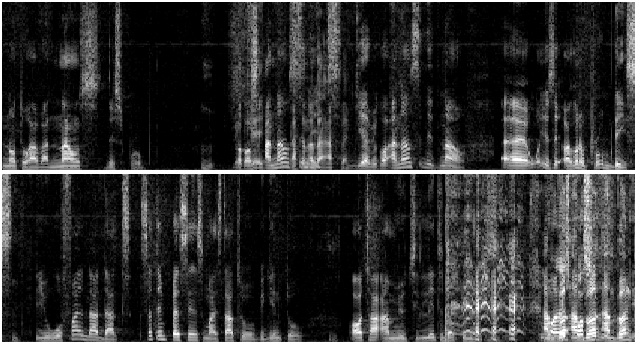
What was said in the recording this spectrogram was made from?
not to have announced this probe. Because Okay, announcing that's another it, aspect. Yeah, because announcing it now, uh, when you say, I'm going to probe this, you will find out that certain persons might start to begin to alter and mutilate documents. And Well, burn- it's and burn- and burn It's-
